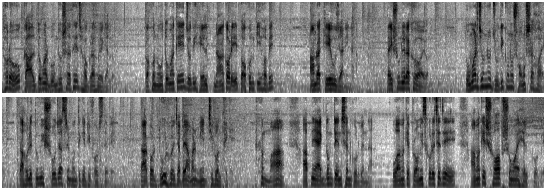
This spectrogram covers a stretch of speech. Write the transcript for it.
ধরো, কাল তোমার বন্ধুর সাথে ঝগড়া হয়ে গেল। তখন ও তোমাকে যদি হেল্প না করে তখন কি হবে? আমরা কেউ জানি না। তাই শুনে রাখো, অয়ন। তোমার জন্য যদি কোনো সমস্যা হয়, তাহলে তুমি সোজা শ্রীমন্তীকে ডিভোর্স দেবে। তারপর দূর হয়ে যাবে আমার মেয়ের জীবন থেকে। মা, আপনি একদম টেনশন করবেন না। ও আমাকে প্রমিস করেছে যে আমাকে সব সময় হেল্প করবে।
